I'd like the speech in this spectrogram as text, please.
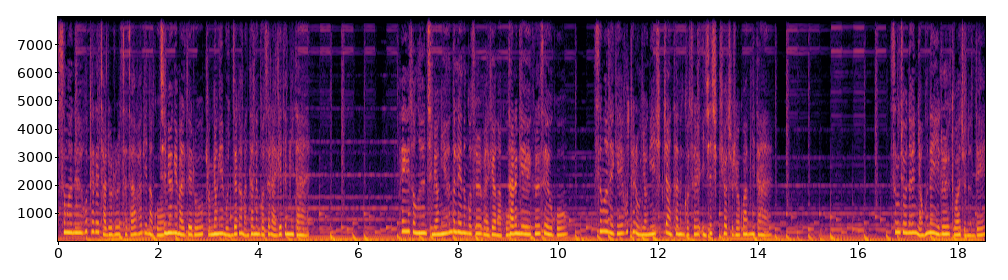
승환은 호텔의 자료를 찾아 확인하고 지명의 말대로 경영에 문제가 많다는 것을 알게 됩니다. 페이성은 지명이 흔들리는 것을 발견하고 다른 계획을 세우고 승환에게 호텔 운영이 쉽지 않다는 것을 인식시켜 주려고 합니다. 승조는 영은의 일을 도와주는데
